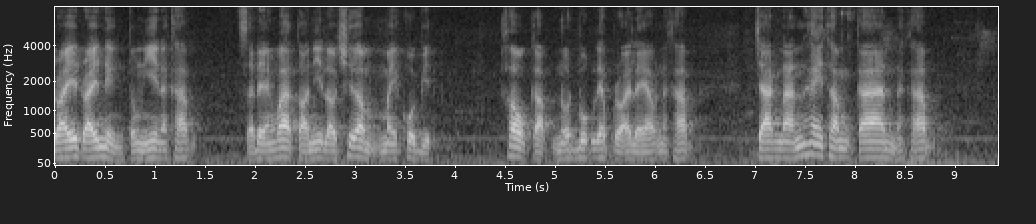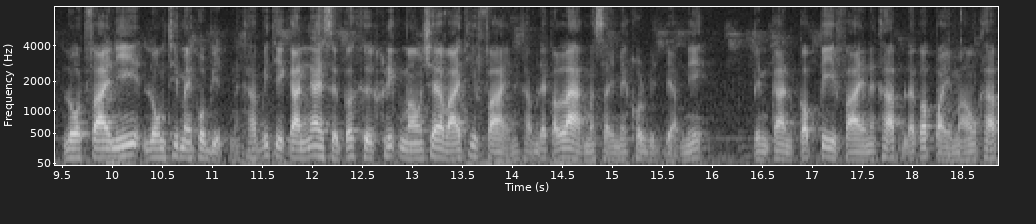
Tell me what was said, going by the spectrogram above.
drive drive หนึ่งตรงนี้นะครับ แสดงว่าตอนนี้เราเชื่อม microbit เข้ากับโน้ตบุ๊กเรียบร้อยแล้วนะครับ จากนั้นให้ทำการนะครับโหลดไฟล์นี้ลงที่ Microbit นะครับ วิธีการง่ายสุดก็คือคลิกเมาส์แช่ไว้ที่ไฟล์นะครับ แล้วก็ลากมาใส่ Microbit แบบนี้ เป็นการ Copy ไฟล์นะครับ แล้วก็ปล่อยเมาส์ครับ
